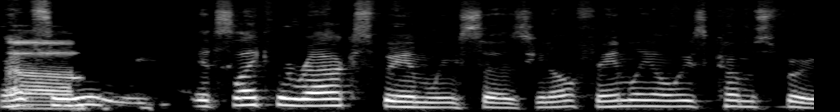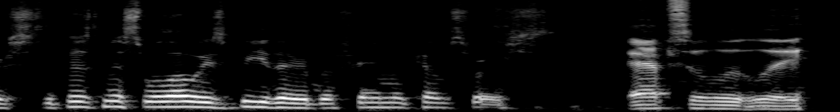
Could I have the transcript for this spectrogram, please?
Absolutely. Um, it's like the Rocks family says, you know, family always comes first. The business will always be there, but family comes first. Absolutely.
